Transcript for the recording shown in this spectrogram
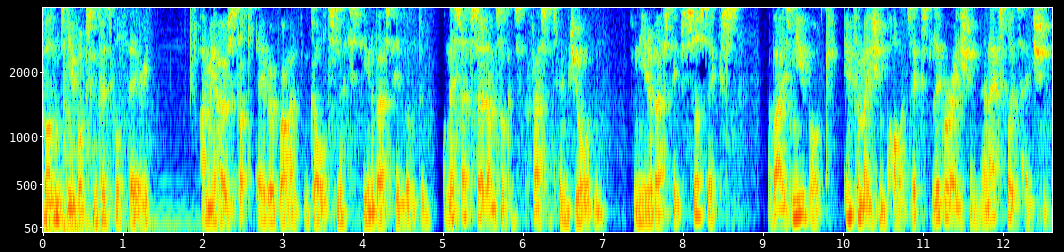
Welcome to New Books in Critical Theory. I'm your host, Dr. Dave O'Brien from Goldsmiths, the University of London. On this episode, I'm talking to Professor Tim Jordan from the University of Sussex about his new book, Information Politics, Liberation and Exploitation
